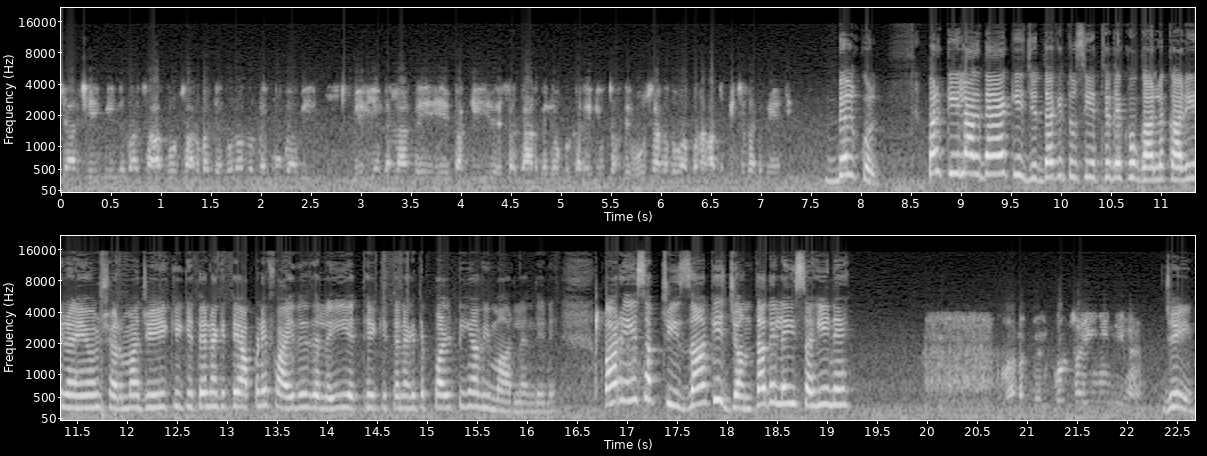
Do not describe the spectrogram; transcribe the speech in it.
4 6 ਮਹੀਨੇ ਬਾਅਦ ਸਾਲ 2 ਸਾਲ ਬਾਅਦ ਜਦੋਂ ਉਹਨਾਂ ਨੂੰ ਲੱਗੂਗਾ ਵੀ ਮੇਰੀਆਂ ਗੱਲਾਂ ਤੇ ਇਹ ਬਾਕੀ ਸਰਕਾਰ ਦੇ ਲੋਕ ਕਰੇ ਨਹੀਂ ਉਤਰਦੇ ਹੋ ਸਕਦਾ ਉਹ ਆਪਣਾ ਹੱਥ ਖਿੱਚ ਸਕਦੇ ਆ ਜੀ। ਬਿਲਕੁਲ। ਪਰ ਕੀ ਲੱਗਦਾ ਹੈ ਕਿ ਜਿੱਦਾਂ ਕਿ ਤੁਸੀਂ ਇੱਥੇ ਦੇਖੋ ਗੱਲ ਕਰ ਹੀ ਰਹੇ ਹੋ ਸ਼ਰਮਾ ਜੀ ਕਿ ਕਿਤੇ ਨਾ ਕਿਤੇ ਆਪਣੇ ਫਾਇਦੇ ਦੇ ਲਈ ਇੱਥੇ ਕਿਤੇ ਨਾ ਕਿਤੇ ਪਲਟੀਆਂ ਵੀ ਮਾਰ ਲੈਂਦੇ ਨੇ। ਪਰ ਇਹ ਸਭ ਚੀਜ਼ਾਂ ਕੀ ਜਨਤਾ ਦੇ ਲਈ ਸਹੀ ਨੇ? ਮੈਡਮ ਬਿਲਕੁਲ ਸਹੀ ਨਹੀਂ ਜੀ ਹੈ। ਜੀ।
